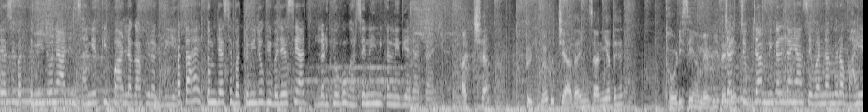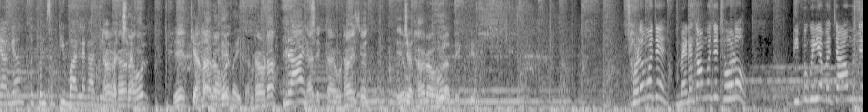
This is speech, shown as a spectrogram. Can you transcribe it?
जैसे बदतमीजों ने आज इंसानियत की बाढ़ लगा के रख दी है। पता है तुम जैसे बदतमीजों की वजह से आज लड़कियों को घर से नहीं निकलने दिया जाता है। अच्छा तुझमें कुछ ज़्यादा इंसानियत है? थोड़ी सी हमें भी दे चल दे चुपचाप निकल जा यहाँ से वरना मेरा भाई आ गया तो तुम सबकी बाढ़ लगा उठा अच्छा। राहुल। ये क्या नाम राहुल। भाई का? उठा उठा। राज। क्या दिखता है? उठा इसे। ये उठा राहुल। देखते हैं। छोड़ो मुझे मैंने कहा मुझे छोड़ो। दीपक भैया बचाओ मुझे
